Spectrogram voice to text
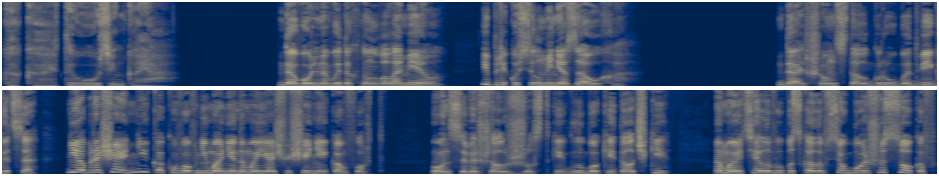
«Какая ты узенькая!» Довольно выдохнул Воломео и прикусил меня за ухо. Дальше он стал грубо двигаться, не обращая никакого внимания на мои ощущения и комфорт. Он совершал жесткие глубокие толчки, а мое тело выпускало все больше соков,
